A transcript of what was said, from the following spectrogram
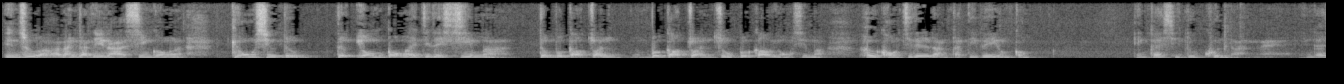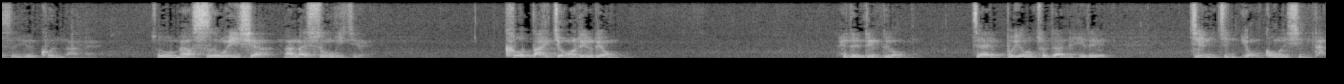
因此啊，咱家己啦，先讲啊，供修的的用功的这个心啊，都无够专，无够专注，无够用心啊。何况一个人家己要用功，应该是愈困难呢，应该是越困难呢。所以我们要思维一下，咱来思维一下，靠大众的力量，迄个力量，才培养出咱迄个真正用功的心态。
